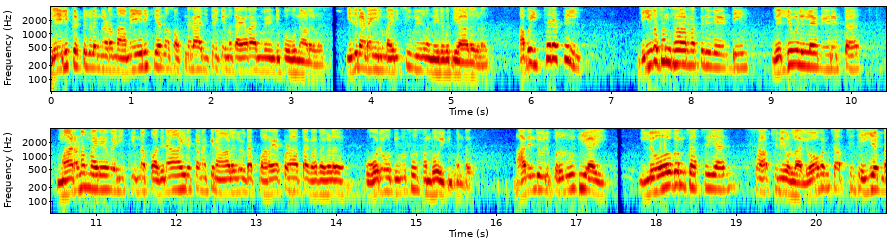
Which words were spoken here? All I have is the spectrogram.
വേലിക്കെട്ടുകളും കടന്ന് അമേരിക്ക എന്ന സ്വപ്ന രാജ്യത്തേക്ക് ഒന്ന് കയറാൻ വേണ്ടി പോകുന്ന ആളുകൾ. ഇതിനിടയിൽ മരിച്ചു വീഴുന്ന നിരവധി ആളുകൾ. അപ്പൊ ഇത്തരത്തിൽ ജീവസന്ധാരണത്തിന് വേണ്ടി വെല്ലുവിളികളെ നേരിട്ട് മരണം വരെ വരിക്കുന്ന പതിനായിരക്കണക്കിന് ആളുകളുടെ പറയപ്പെടാത്ത കഥകൾ ഓരോ ദിവസവും സംഭവിക്കുന്നുണ്ട്. അതിന്റെ ഒരു പ്രതിനിധിയായി ലോകം ചർച്ച ചെയ്യാൻ സാധ്യതയുള്ള ലോകം ചർച്ച ചെയ്യേണ്ട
